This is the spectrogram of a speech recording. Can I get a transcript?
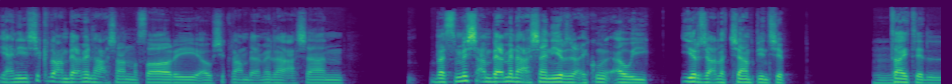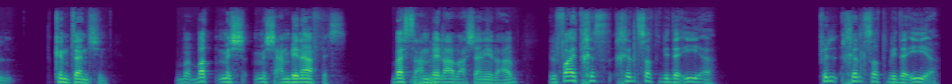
يعني شكله عم بيعملها عشان مصاري أو شكله عم بيعملها عشان بس مش عم بيعملها عشان يرجع يكون أو يرجع لل championship مم. title contention but مش مش عم بينافس بس عم. بيلعب عشان يلعب ال fight خلص خلصت بدقيقة خلصت بدقيقة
